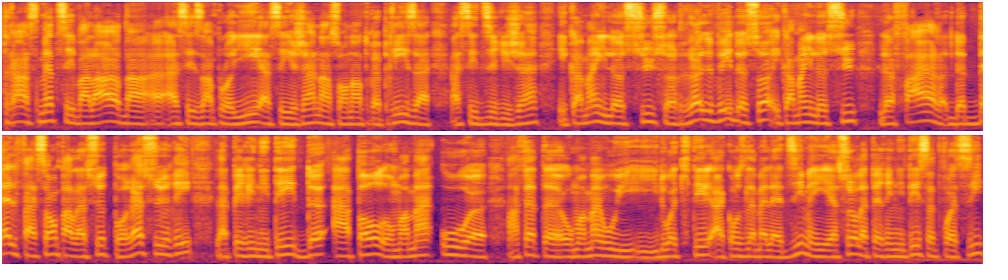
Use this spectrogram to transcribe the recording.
transmettre ses valeurs dans, à, ses employés, à ses gens dans son entreprise, à, à ses et comment il a su se relever de ça et comment il a su le faire de belle façon par la suite pour assurer la pérennité de Apple au moment où, euh, en fait, euh, au moment où il, doit quitter à cause de la maladie, mais il assure la pérennité cette fois-ci,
